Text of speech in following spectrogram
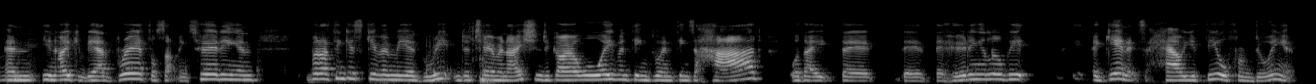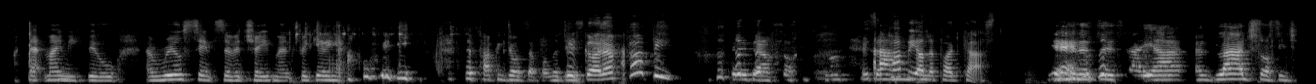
mm-hmm. and you know you can be out of breath or something's hurting and but i think it's given me a grit and determination to go oh, well even things when things are hard or they they're they're, they're hurting a little bit again, it's how you feel from doing it. That made me feel a real sense of achievement for getting it. the puppy dog's up on the desk. You've got a puppy. it's a puppy um, on the podcast. Yeah, that's it's a, uh, a large sausage.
